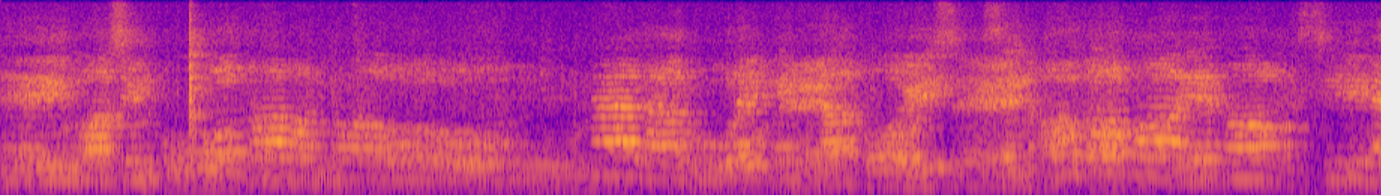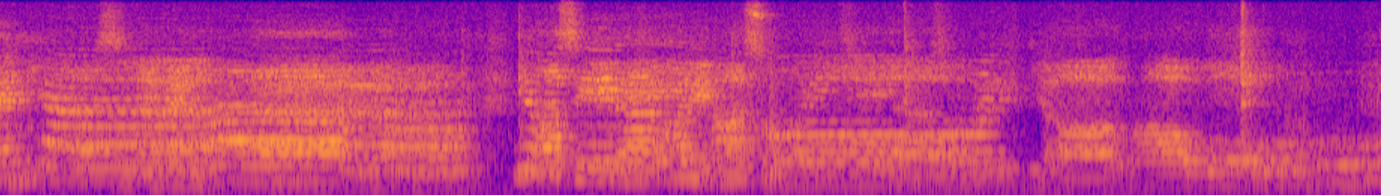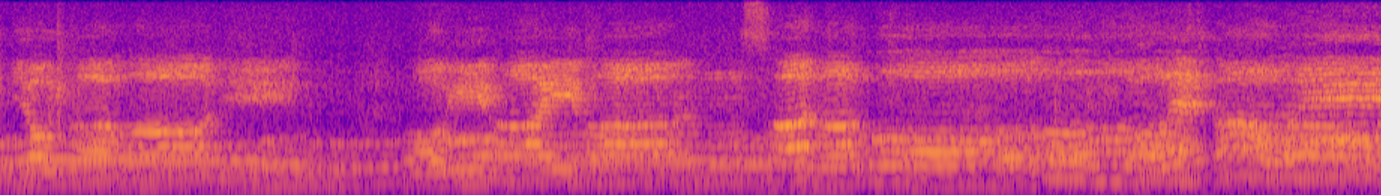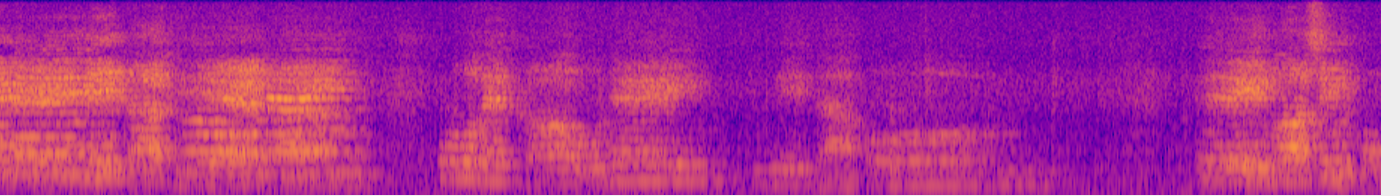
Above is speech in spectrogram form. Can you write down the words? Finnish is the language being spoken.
Veivasin kuultavan laulun. Älä luule, että toisen alta paeta, siihen jää. Ja siinä aina soi. sin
